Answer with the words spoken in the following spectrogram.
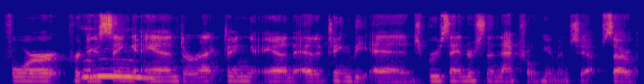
for producing and directing and editing The Edge, Bruce Anderson, Natural Humanship. So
